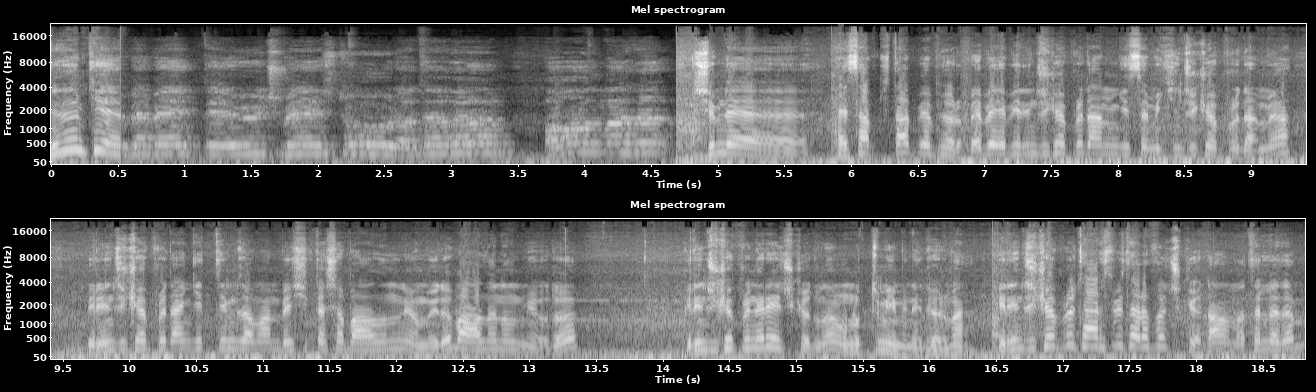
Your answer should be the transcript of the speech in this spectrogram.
Dedim ki bebekte 3-5 tur atalım olmadı. Şimdi hesap kitap yapıyorum. Bebeğe birinci köprüden mi gitsem ikinci köprüden mi? Birinci köprüden gittiğim zaman Beşiktaş'a bağlanılıyor muydu? Bağlanılmıyordu. Birinci köprü nereye çıkıyordu lan? Unuttum yemin ediyorum ha. Birinci köprü ters bir tarafa çıkıyor. Tamam hatırladım.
